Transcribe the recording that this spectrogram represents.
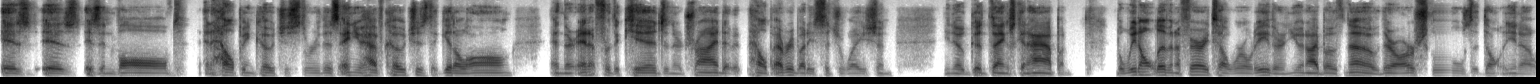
is is is involved and helping coaches through this, and you have coaches that get along and they're in it for the kids and they're trying to help everybody's situation, you know, good things can happen. But we don't live in a fairy tale world either. And you and I both know there are schools that don't, you know,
